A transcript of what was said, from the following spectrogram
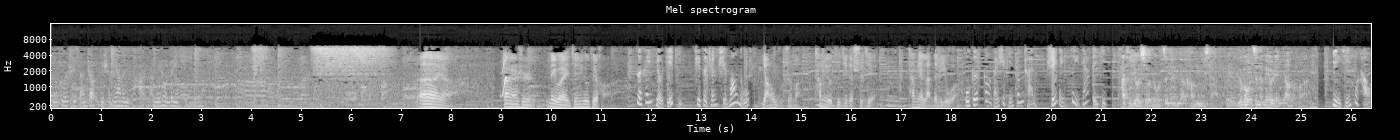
胡歌是想找一个什么样的女孩呢？哪种类型的？哎呀，当然是内外兼修最好。自黑有洁癖，却自称是猫奴。养了五只嘛，他们有自己的世界。嗯。他们也懒得理我。胡歌告白视频疯传，谁为最佳 CP？他挺优秀的，我真的要考虑一下。如果我真的没有人要的话。隐形富豪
